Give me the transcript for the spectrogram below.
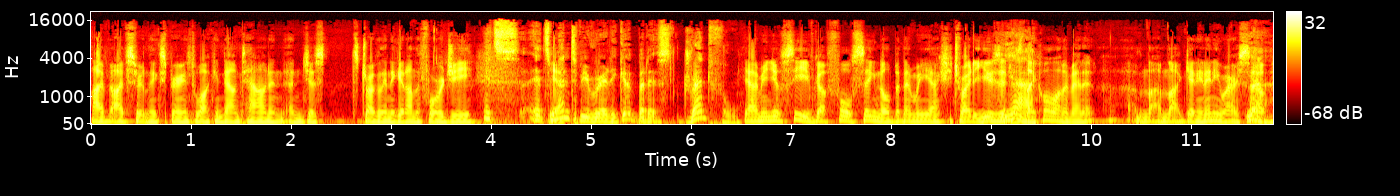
I've I've certainly experienced walking downtown and, and just struggling to get on the 4G. It's it's Yeah. meant to be really good, but it's dreadful. Yeah, I mean, you'll see you've got full signal, but then when you actually try to use it, Yeah. it's like, hold on a minute, I'm not, I'm not getting anywhere. So, Yeah.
